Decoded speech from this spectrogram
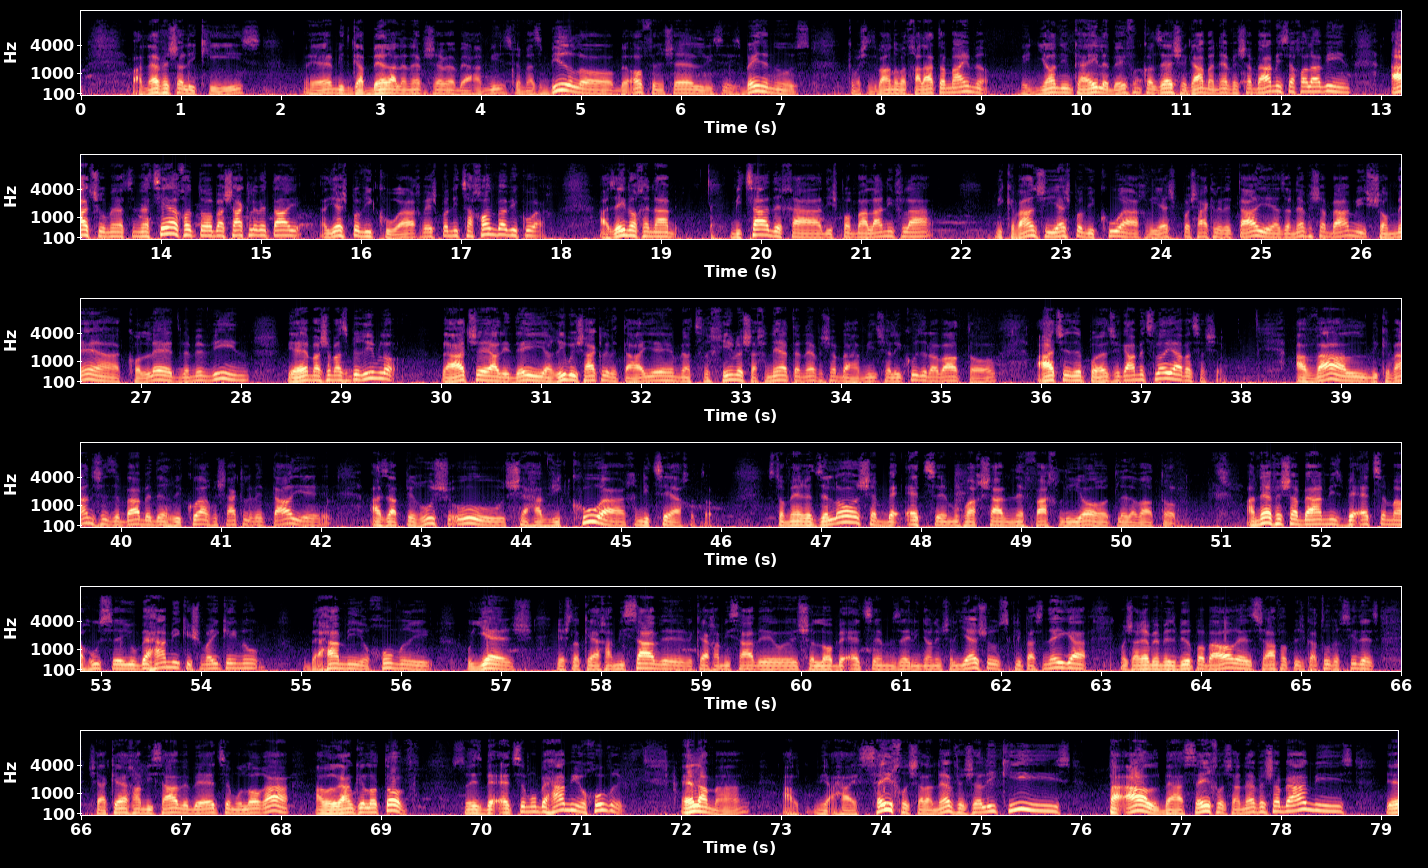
והנפש הליקיס מתגבר על הנפש הבאמיס ומסביר לו באופן של איזבנינוס, כמו שדיברנו בהתחלת המיימר, בעניונים כאלה, באופן כזה שגם הנפש הבאמיס יכול להבין, עד שהוא מנצח אותו בשקלה וטריה. אז יש פה ויכוח ויש פה ניצחון בוויכוח. אז אין אוכל נמי. מצד אחד יש פה מעלה נפלאה, מכיוון שיש פה ויכוח ויש פה שקלה וטריה, אז הנפש הבאמי שומע, קולט ומבין מה שמסבירים לו. ועד שעל ידי הריבוי שקלה וטריה הם מצליחים לשכנע את הנפש הבאמי שהליכוז זה דבר טוב, עד שזה פועל שגם אצלו יאבס השם. אבל מכיוון שזה בא בדרך ויכוח ושקלה וטריה, אז הפירוש הוא שהוויכוח ניצח אותו. זאת אומרת, זה לא שבעצם הוא עכשיו נהפך להיות לדבר טוב. הנפש הבאמיס בעצם ההוסי הוא בהמי כשמו יקנו. בהמי, הוא חומרי, הוא יש, יש לו כרך המסווה, וכרך המסווה שלו בעצם זה עניינים של ישוס, קליפס נגע, כמו שהרבא מסביר פה באורס, שאף על פי שכתוב אכסידס, שהכרך המסווה בעצם הוא לא רע, אבל גם כן לא טוב. זאת אומרת, בעצם הוא בהמי, הוא חומרי. אלא מה? השכל של הנפש של איקיס פעל בהשכל של הנפש הבאמיס,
